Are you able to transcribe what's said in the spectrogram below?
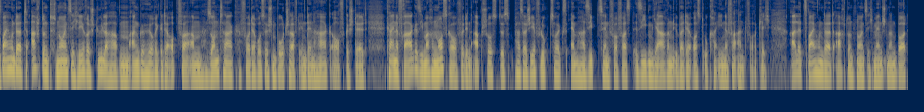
298 leere Stühle haben Angehörige der Opfer am Sonntag vor der russischen Botschaft in Den Haag aufgestellt. Keine Frage, sie machen Moskau für den Abschuss des Passagierflugzeugs MH17 vor fast sieben Jahren über der Ostukraine verantwortlich. Alle 298 Menschen an Bord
